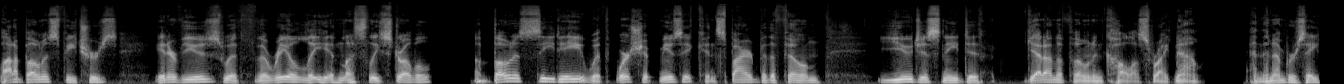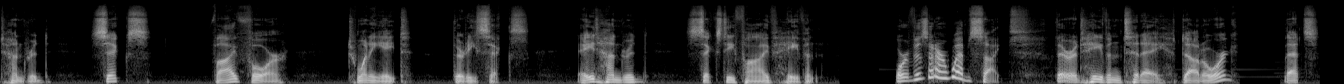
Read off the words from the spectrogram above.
A lot of bonus features, interviews with the real Lee and Leslie Strobel, a bonus CD with worship music inspired by the film. You just need to get on the phone and call us right now. And the number's 800 654 2836. 800 65 Haven. Or visit our website. They're at haventoday.org. That's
